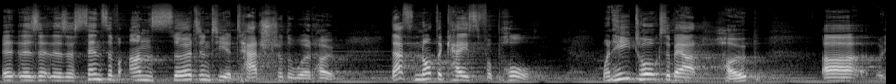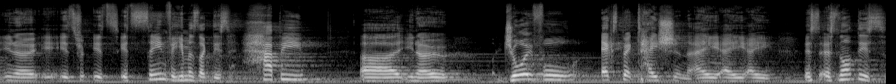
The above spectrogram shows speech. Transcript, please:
There's a, there's a sense of uncertainty attached to the word hope. That's not the case for Paul. When he talks about hope, uh, you know, it's, it's, it's seen for him as like this happy, uh, you know, joyful expectation. A, a, a, it's, it's not this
